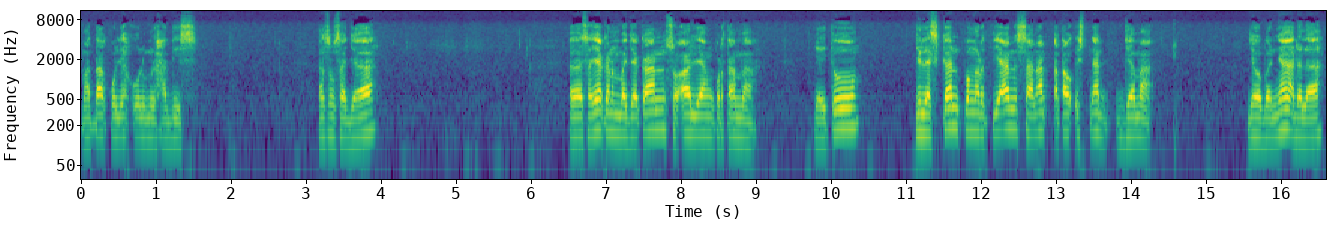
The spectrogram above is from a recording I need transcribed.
mata kuliah ulumul hadis. Langsung saja. Uh, saya akan membacakan soal yang pertama yaitu Jelaskan pengertian sanad atau isnad jama. Jawabannya adalah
